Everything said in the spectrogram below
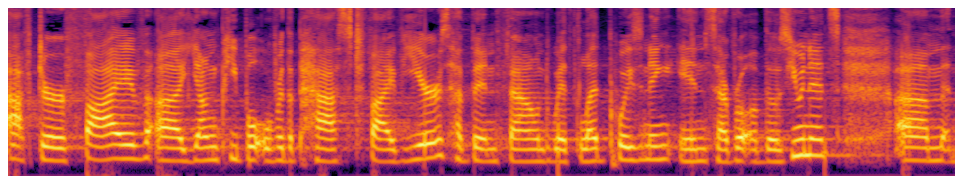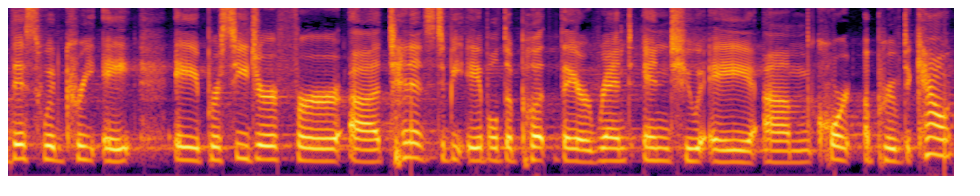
after five uh, young people over the past five years have been found with lead poisoning in several of those units. Um, this would create a procedure for uh, tenants to be able to put their rent into a um, court approved account,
